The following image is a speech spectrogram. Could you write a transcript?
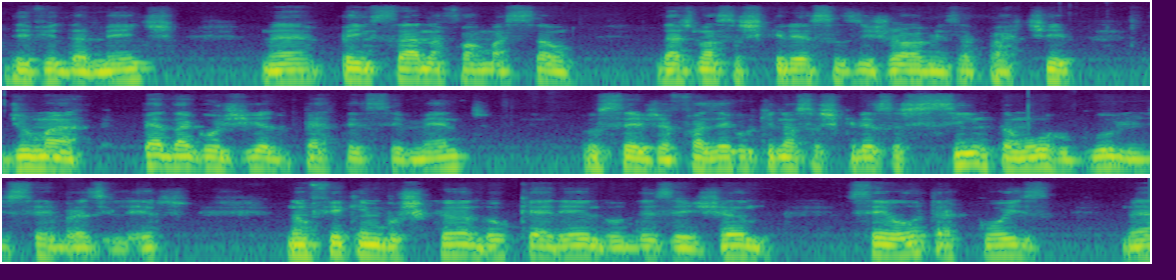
devidamente, né? pensar na formação das nossas crianças e jovens a partir de uma pedagogia do pertencimento, ou seja, fazer com que nossas crianças sintam orgulho de ser brasileiros, não fiquem buscando ou querendo ou desejando ser outra coisa, né?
